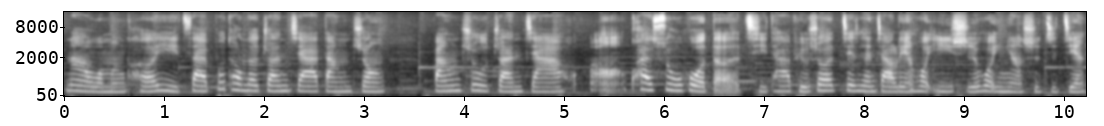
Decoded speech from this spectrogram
那我们可以在不同的专家当中。帮助专家呃快速获得其他，比如说健身教练或医师或营养师之间，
